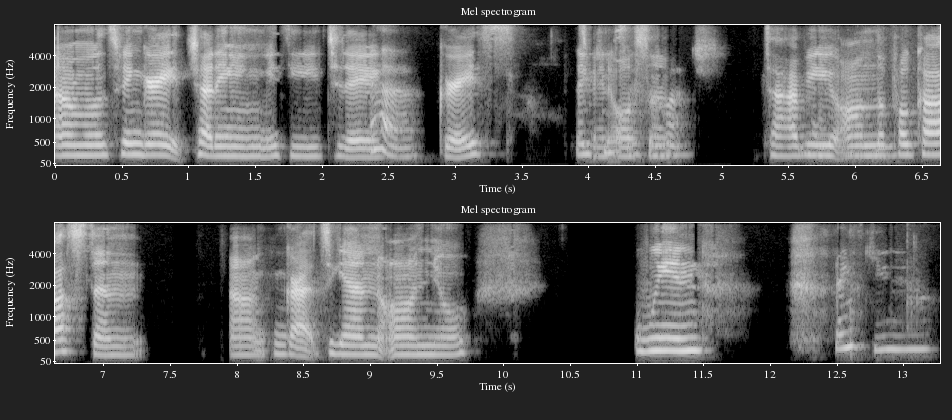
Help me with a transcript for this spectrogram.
Um, well, it's been great chatting with you today, yeah. Grace. Thank been you awesome so much. to have you on the podcast, and um, congrats again on your win. Thank you.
